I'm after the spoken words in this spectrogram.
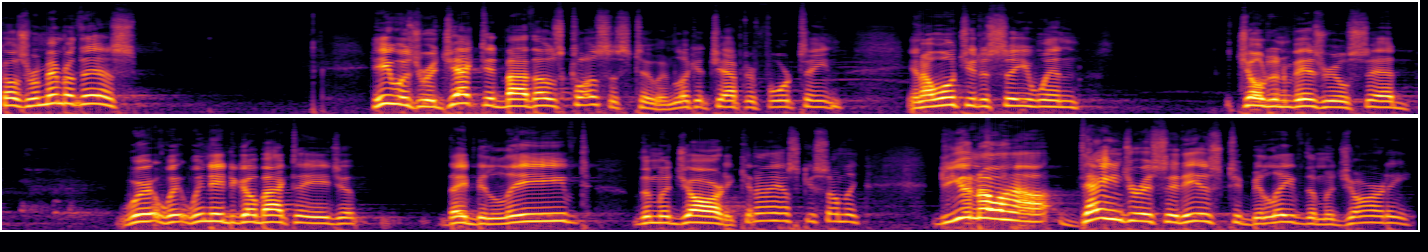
Because remember this, he was rejected by those closest to him. Look at chapter 14. And I want you to see when the children of Israel said, we we, need to go back to Egypt. They believed the majority. Can I ask you something? Do you know how dangerous it is to believe the majority?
